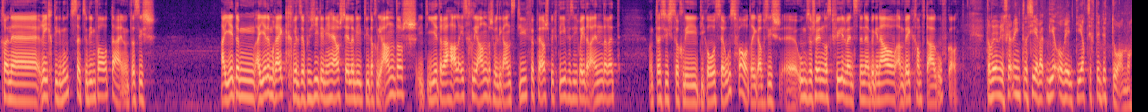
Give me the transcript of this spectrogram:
können richtig nutzen zu deinem Vorteil. Und das ist an jedem, an jedem Rack, weil es ja verschiedene Hersteller gibt, wieder ein anders. In jeder Halle ist es ein anders, weil die ganz tiefe Perspektive sich wieder ändert. Und das ist so ein bisschen die große Herausforderung. Aber es ist äh, umso schöner das Gefühl, wenn es dann eben genau am Wettkampftag aufgeht. Da würde mich interessieren, wie orientiert sich denn der Turner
